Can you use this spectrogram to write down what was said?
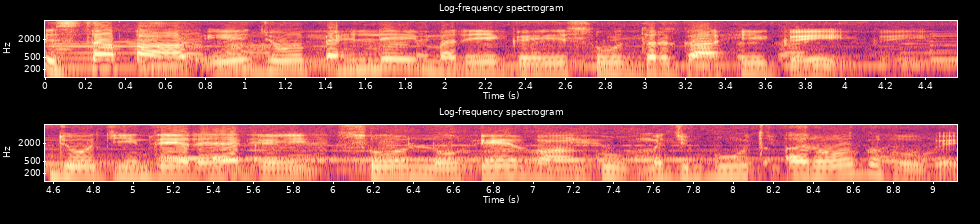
ਇਸ ਦਾ ਭਾਵ ਇਹ ਜੋ ਪਹਿਲੇ ਮਰੇ ਗਏ ਸੋ ਦਰਗਾਹੇ ਗਏ। ਜੋ ਜੀਂਦੇ ਰਹਿ ਗਏ, ਸੋ ਲੋਹੇ ਵਾਂਗੂ ਮਜ਼ਬੂਤ ਅਰੋਗ ਹੋ ਗਏ।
